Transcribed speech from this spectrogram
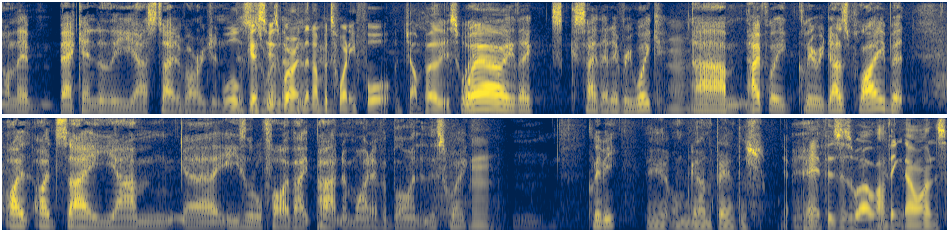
on their back end of the uh, state of origin. Well, This guess who's wearing the number 24 jumper this week? Well, they say that every week. Mm. Um, hopefully, Cleary does play, but I, I'd say um, uh, his little five eight partner might have a blinder this week. Mm. Cliffy? Yeah, I'm going to Panthers. Yeah, Panthers as well. I think that one's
